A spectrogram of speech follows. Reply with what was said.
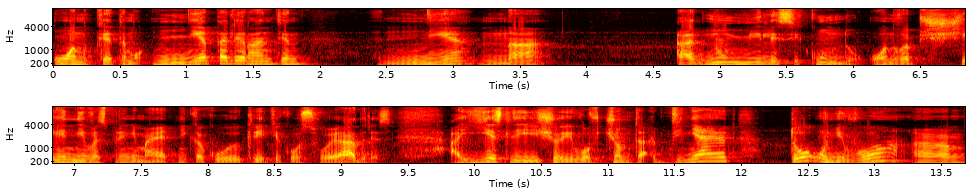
он к этому не толерантен не на одну миллисекунду. Он вообще не воспринимает никакую критику в свой адрес. А если еще его в чем-то обвиняют, то у него э,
